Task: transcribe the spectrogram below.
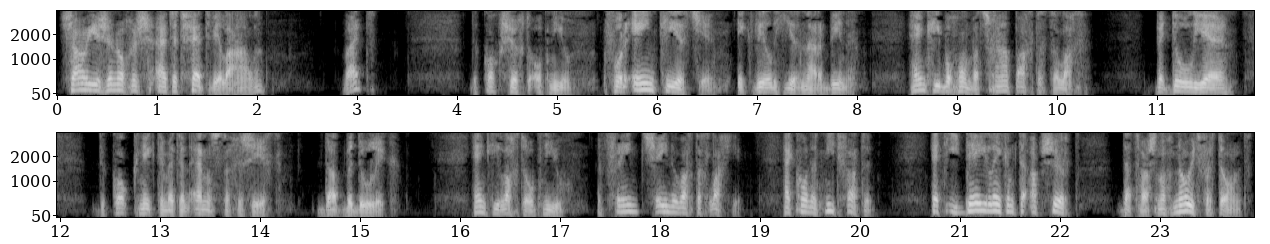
Zou je ze nog eens uit het vet willen halen? Wat? De kok zuchtte opnieuw. Voor één keertje, ik wil hier naar binnen. Henkie begon wat schaapachtig te lachen. Bedoel je... De kok knikte met een ernstig gezicht. Dat bedoel ik. Henkie lachte opnieuw. Een vreemd, zenuwachtig lachje. Hij kon het niet vatten. Het idee leek hem te absurd. Dat was nog nooit vertoond.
